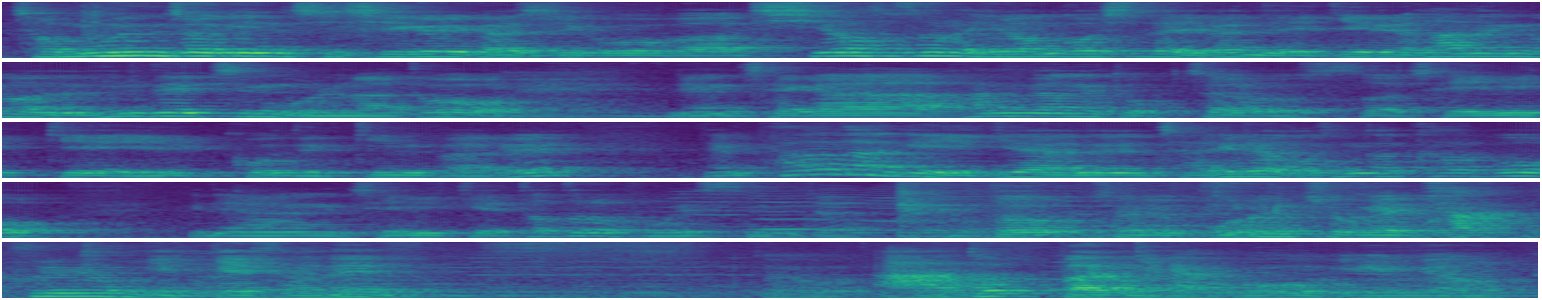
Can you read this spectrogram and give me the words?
전문적인 지식을 가지고 막 시어 소설 이런 것이다 이런 얘기를 하는 거는 힘들지 몰라도 그냥 제가 한 명의 독자로서 재밌게 읽고 느낀 바를 그냥 편안하게 얘기하는 자리라고 생각하고 그냥 재밌게 떠들어 보겠습니다. 또 저희 오른쪽에 박훌룡님께서는 또 아독방이라고 일명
